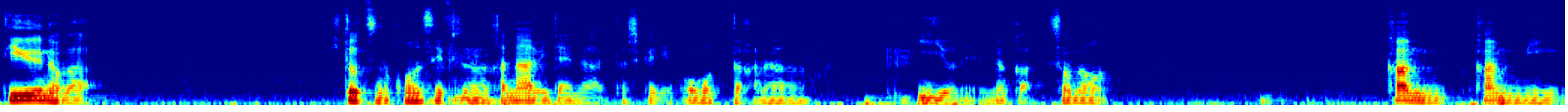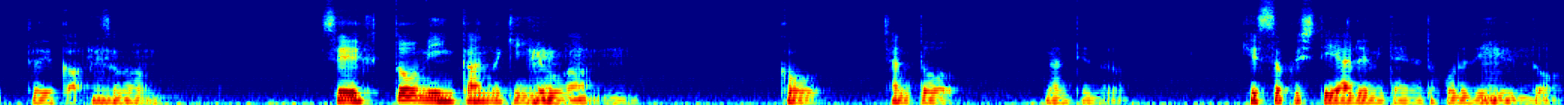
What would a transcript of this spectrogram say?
ていうのが、一つのコンセプトなのかな、みたいな、確かに思ったかな。いいよね。なんか、その、官、官民というか、その、政府と民間の企業が、こう、ちゃんと、なんて言うんだろう、結束してやるみたいなところで言うと、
